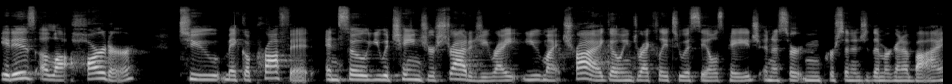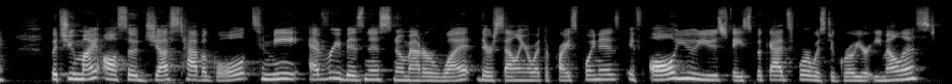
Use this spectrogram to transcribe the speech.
it is a lot harder to make a profit. And so you would change your strategy, right? You might try going directly to a sales page and a certain percentage of them are going to buy, but you might also just have a goal. To me, every business, no matter what they're selling or what the price point is, if all you used Facebook ads for was to grow your email list,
